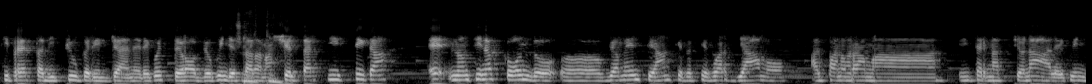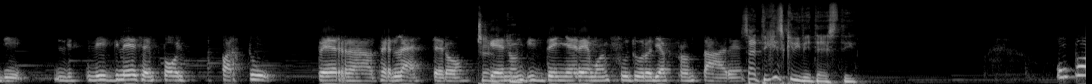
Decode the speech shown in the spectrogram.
si presta di più per il genere, questo è ovvio, quindi è stata Certo. una scelta artistica e non ti nascondo, eh, ovviamente anche perché guardiamo al panorama internazionale, quindi l'inglese è un po' il passepartout per, per l'estero, Certo. che non disdegneremo in futuro di affrontare. senti chi scrive i testi? Un po'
